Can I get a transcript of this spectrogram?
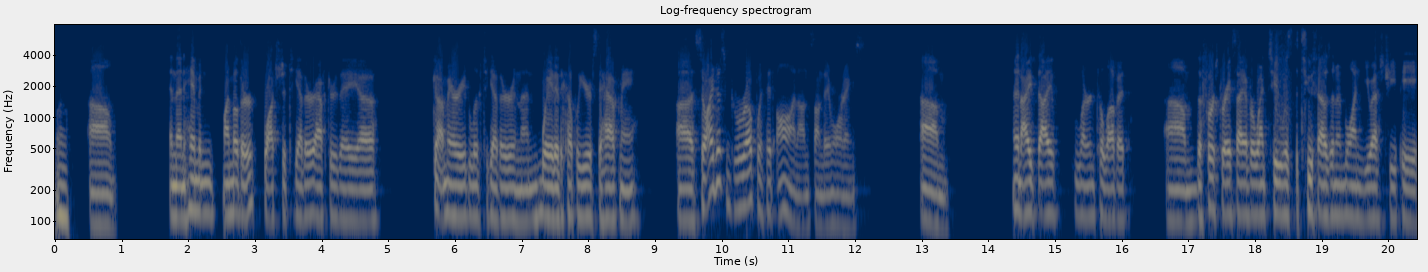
Wow. Um, and then him and my mother watched it together after they uh, got married, lived together, and then waited a couple years to have me. Uh, so I just grew up with it on on Sunday mornings, um, and I I learned to love it. Um, the first race I ever went to was the 2001 USGP.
